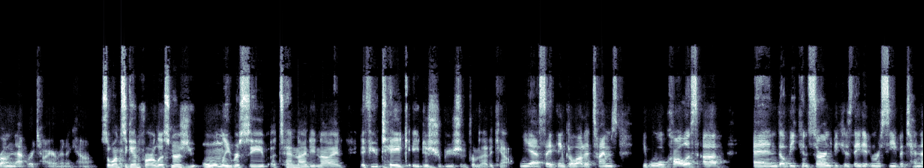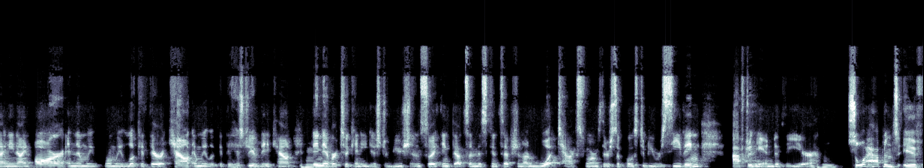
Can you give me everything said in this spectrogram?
from that retirement account. So once again, for our listeners, you only receive a 1099 if you take a distribution from that account. Yes, I think a lot of times people will call us up and they'll be concerned because they didn't receive a 1099R. And then we, when we look at their account and we look at the history of the account, mm-hmm. they never took any distributions. So I think that's a misconception on what tax forms they're supposed to be receiving after the end of the year. Mm-hmm. So what happens if,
